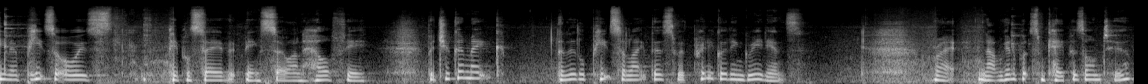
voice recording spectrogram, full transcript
you know, pizza always, people say that being so unhealthy. But you can make a little pizza like this with pretty good ingredients. Right, now we're going to put some capers on too.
